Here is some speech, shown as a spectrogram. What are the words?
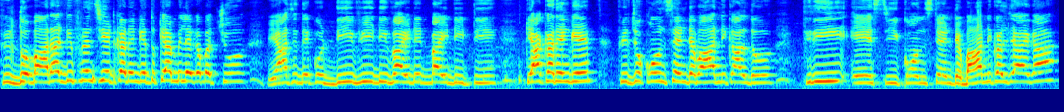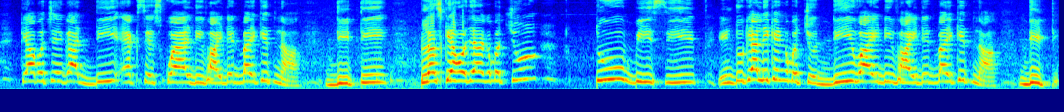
फिर दोबारा डिफ्रेंशिएट करेंगे तो क्या मिलेगा बच्चों? यहाँ से देखो d v divided by d t क्या करेंगे? फिर जो कॉन्स्टेंट है, बाहर निकाल दो। थ्री ए सी कॉन्स्टेंट बाहर निकल जाएगा। क्या बचेगा? D x square divided by कितना? डी टी प्लस क्या हो जाएगा बच्चों? टू बी सी इंटू क्या लिखेंगे बच्चों? डी वाई डिवाइडेड बाई कितना? डी टी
